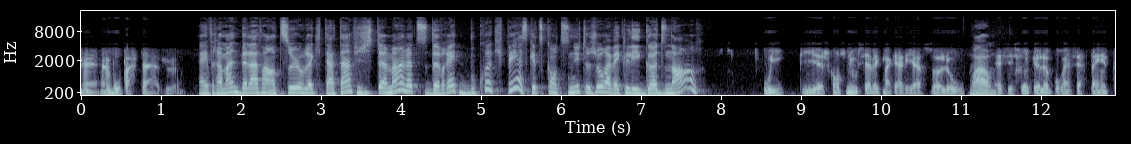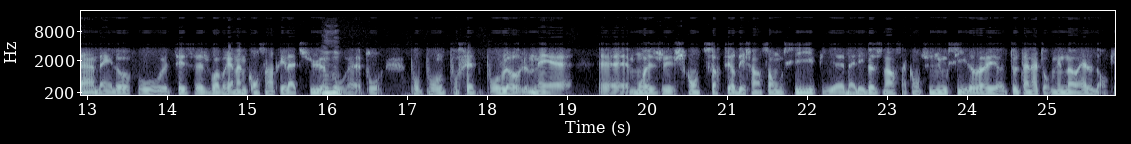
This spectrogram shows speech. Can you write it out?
Un, beau partage. vraiment une belle aventure là, qui t'attend. Puis justement, là, tu devrais être beaucoup occupé. Est-ce que tu continues toujours avec les gars du Nord? Oui, puis euh, je continue aussi avec ma carrière solo. Wow. Euh, c'est sûr que là, pour un certain temps, ben là, faut, je vais vraiment me concentrer là-dessus euh, mm-hmm. pour, pour, pour, pour, cette, pour là, Mais moi, je, compte sortir des chansons aussi. Puis ben, les gars du Nord, ça continue aussi. Là. Il y a tout le temps la tournée de Noël. Donc,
